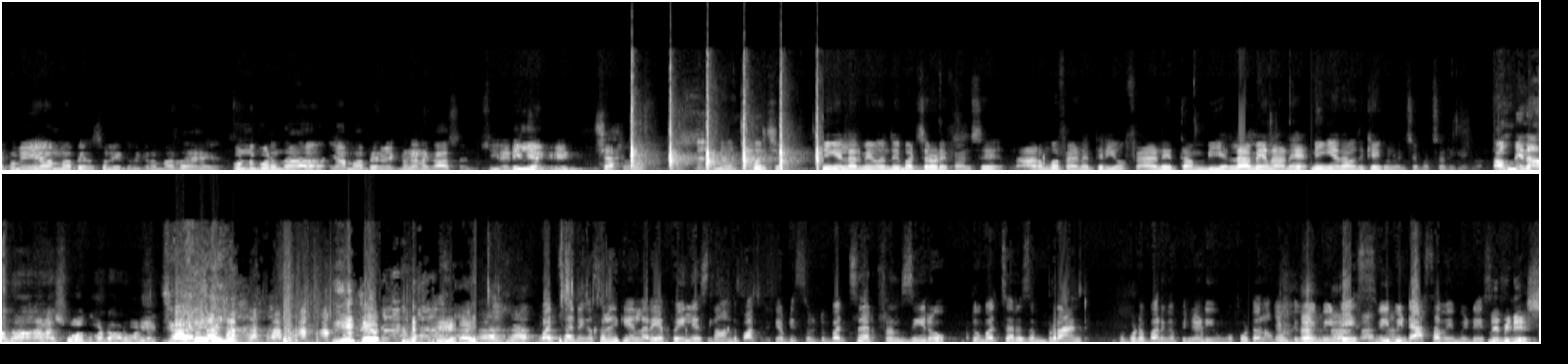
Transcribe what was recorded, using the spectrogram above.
எப்பவுமே என் அம்மா பேர் சொல்லிட்டு இருக்கிற மாதிரி தான் பொண்ணு பிறந்தா என் அம்மா பேர் வைக்கணும்னு எனக்கு ஆசை. She readily agreed. Super chef நீங்க எல்லாருமே வந்து பட்சரோட ஃபேன்ஸ் நான் ரொம்ப ஃபேனே தெரியும். ஃபேனு தம்பி எல்லாமே நானே. நீங்க ஏதாவது கேட்கணும்னு நினைச்சேன் பட்சரோட கேட்கலாம். தம்பி நான் தான் ஆனா ஷோக்கு மட்டும் வர மாட்டேன் பட் சார் நீங்க சொல்லிருக்கீங்க நிறைய ஃபெயிலியர்ஸ்லாம் வந்து பாத்திருக்கேன் அப்படின்னு சொல்லிட்டு. But sir from zero to but sir is a brand இப்போ கூட பாருங்க பின்னாடி உங்க போட்டோ எல்லாம் போட்டு. V B days V B டேஸா V B days V B days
